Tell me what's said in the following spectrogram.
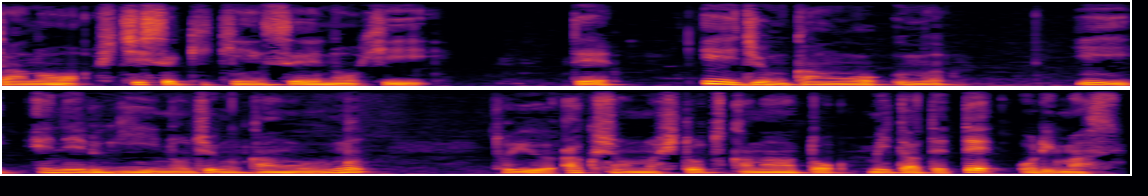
日の七石金星の日で、いい循環を生む、いいエネルギーの循環を生むというアクションの一つかなと見立てております。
